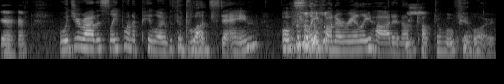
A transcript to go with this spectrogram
yeah. Would you rather sleep on a pillow with a blood stain or sleep on a really hard and uncomfortable pillow?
